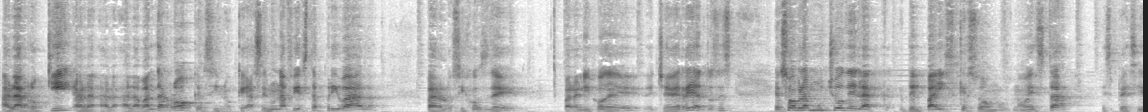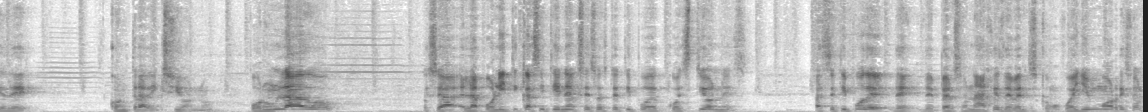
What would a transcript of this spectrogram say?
a la, a la, banda rock, sino que hacen una fiesta privada para los hijos de, para el hijo de, Echeverría. Entonces, eso habla mucho de la, del país que somos, ¿no? Esta especie de contradicción, ¿no? Por un lado, o sea, la política sí tiene acceso a este tipo de cuestiones, a este tipo de, personajes, de eventos como fue Jim Morrison,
